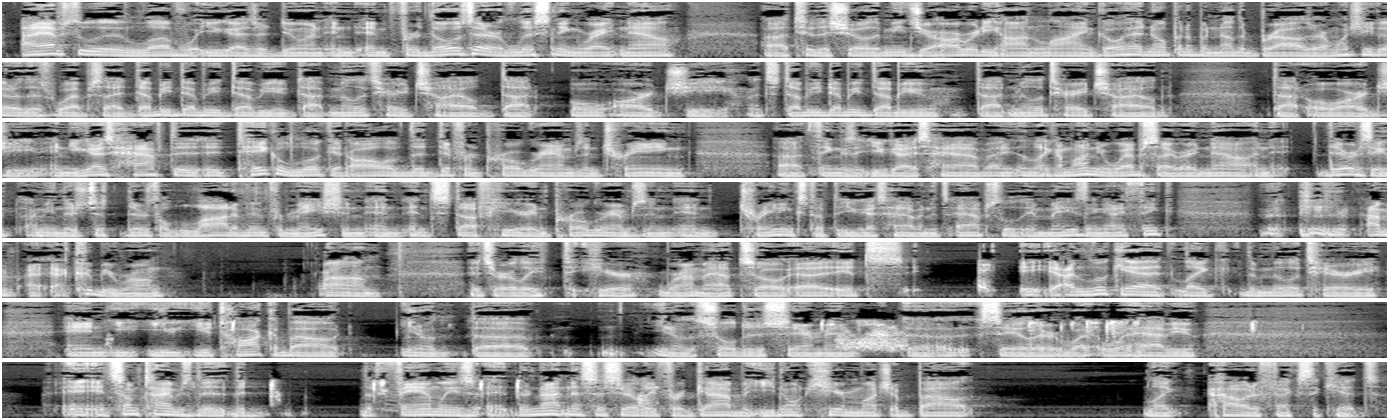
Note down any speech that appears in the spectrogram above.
I absolutely love what you guys are doing. And, and for those that are listening right now uh, to the show, that means you're already online. Go ahead and open up another browser. I want you to go to this website, www.militarychild.org. That's www.militarychild.org. And you guys have to take a look at all of the different programs and training uh, things that you guys have. I, like I'm on your website right now, and there's a, I mean, there's just there's a lot of information and, and stuff here, and programs and, and training stuff that you guys have, and it's absolutely amazing. And I think I'm, I, I could be wrong. Um, it's early to hear where I'm at, so uh, it's. I look at like the military, and you, you, you talk about you know the you know the soldiers, sailorman, uh, sailor, what what have you and sometimes the, the the families eh, they're not necessarily for God, but you don't hear much about like how it affects the kids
